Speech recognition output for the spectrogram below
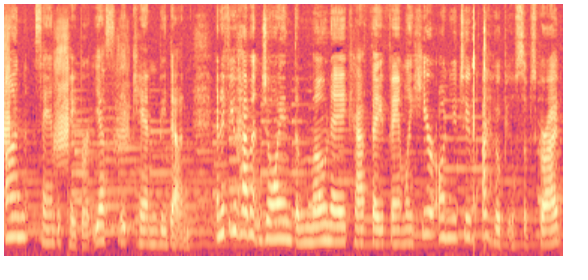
unsanded paper. Yes, it can be done. And if you haven't joined the Monet Cafe family here on YouTube, I hope you'll subscribe.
